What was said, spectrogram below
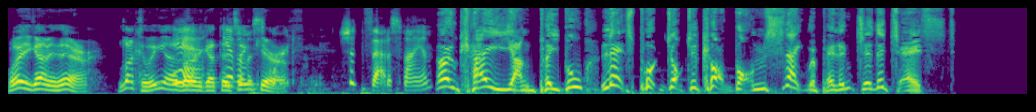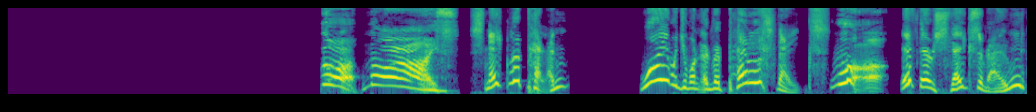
Well, you got me there. Luckily, I've Yeah, already got that give him taken care of. Squirt. Should satisfy him. Okay, young people, let's put Dr. Cockbottom's snake repellent to the test. Oh, my eyes! Snake repellent? Why would you want to repel snakes? What? If there's snakes around,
